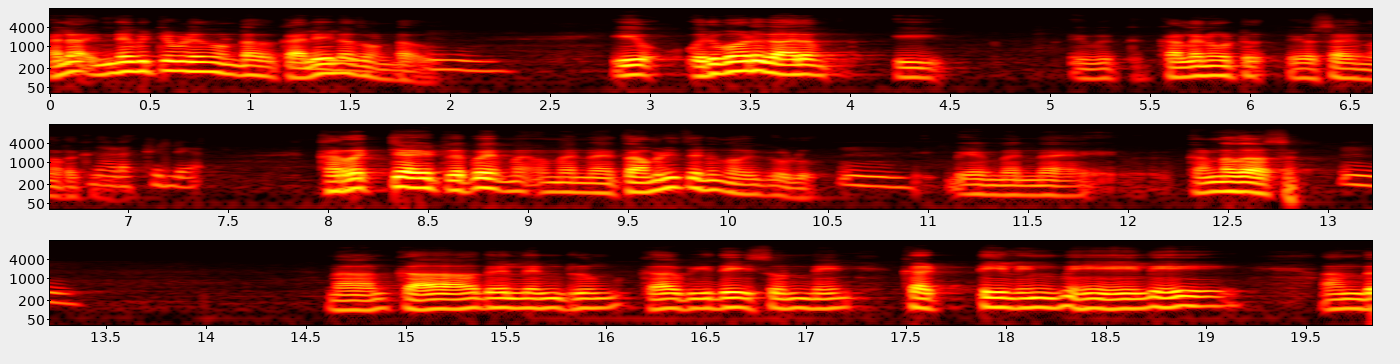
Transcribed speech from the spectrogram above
അല്ല ഇന്നവിറ്റബിളി അതുണ്ടാകും കലയിൽ അതും ഈ ഒരുപാട് കാലം ഈ കള്ളനോട്ട് വ്യവസായം നടക്കില്ല നടക്കില്ല കറക്റ്റായിട്ട് ഇപ്പം പിന്നെ തമിഴിൽ തന്നെ നോക്കിക്കോളൂ പിന്നെ കണ്ണദാസൻ ഉം. நான் காதல் என்றும் கவிதை சொன்னேன் கட்டிலின் மேலே அந்த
